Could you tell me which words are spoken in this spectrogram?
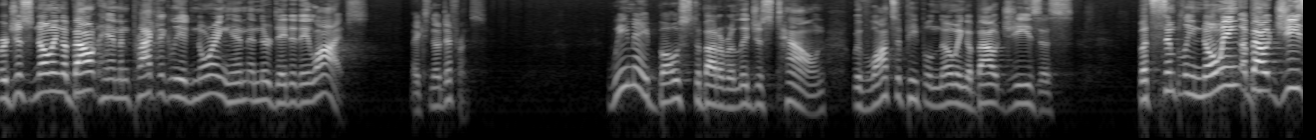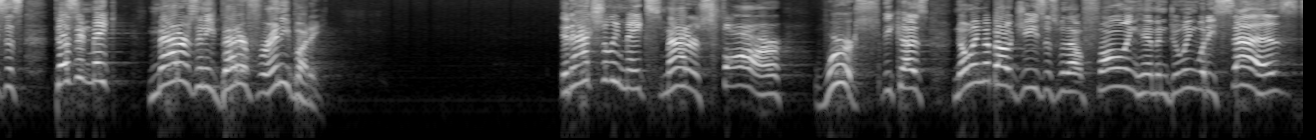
or just knowing about him and practically ignoring him in their day to day lives? Makes no difference. We may boast about a religious town with lots of people knowing about Jesus, but simply knowing about Jesus doesn't make matters any better for anybody. It actually makes matters far worse because knowing about Jesus without following him and doing what he says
